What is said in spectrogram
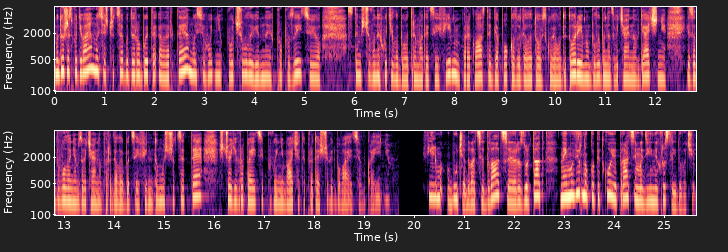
Ми дуже сподіваємося, що це буде робити ЛРТ. Ми сьогодні почули від них пропозицію з тим, що вони хотіли би отримати цей фільм, перекласти для показу для литовської аудиторії. Ми були б надзвичайно вдячні і задоволенням, звичайно, передали би цей фільм, тому що це те, що європейці повинні бачити про те, що відбувається в Україні. Фільм Буча 22 це результат неймовірно копіткої праці медійних розслідувачів.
